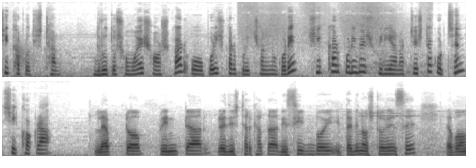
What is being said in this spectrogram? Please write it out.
শিক্ষা প্রতিষ্ঠান। দ্রুত সময়ে সংস্কার ও পরিষ্কার পরিচ্ছন্ন করে শিক্ষার পরিবেশ ফিরিয়ে আনার চেষ্টা করছেন শিক্ষকরা। ল্যাপটপ প্রিন্টার রেজিস্টার খাতা রিসিট বই ইত্যাদি নষ্ট হয়েছে এবং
